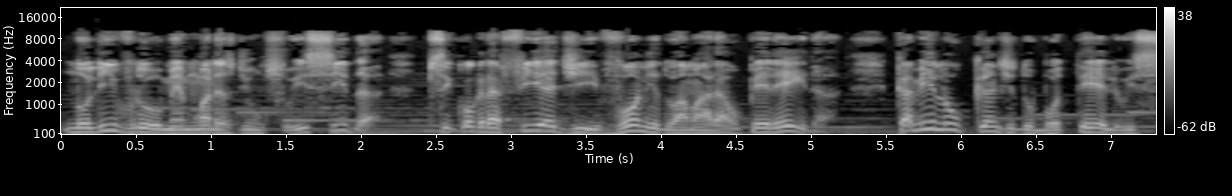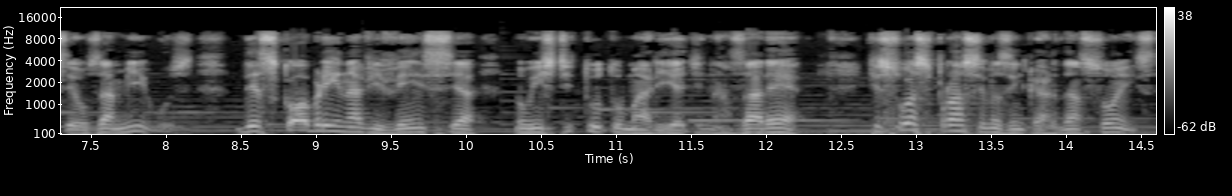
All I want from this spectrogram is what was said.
No livro Memórias de um Suicida, psicografia de Ivone do Amaral Pereira, Camilo Cândido Botelho e seus amigos descobrem na vivência no Instituto Maria de Nazaré que suas próximas encarnações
